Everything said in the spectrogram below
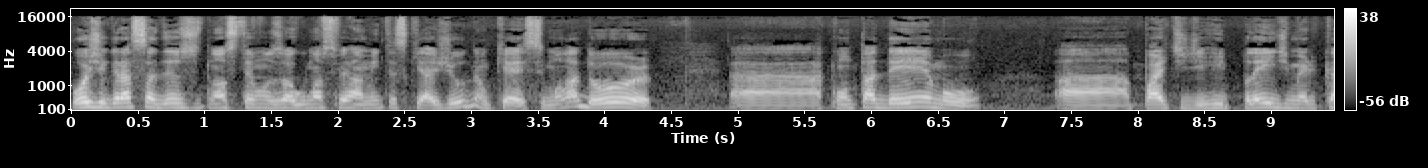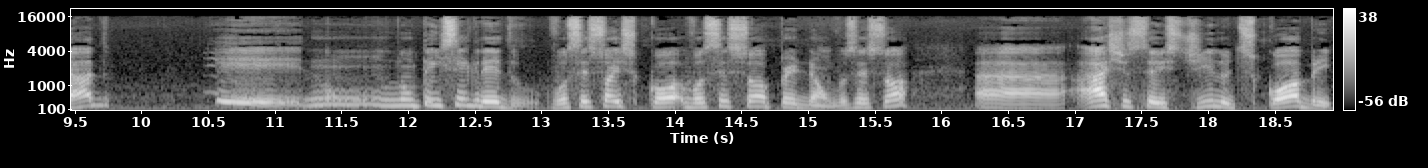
Hoje, graças a Deus, nós temos algumas ferramentas que ajudam, que é simulador, a conta demo, a parte de replay de mercado e não, não tem segredo. Você só esco você só, perdão, você só ah, acha o seu estilo, descobre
